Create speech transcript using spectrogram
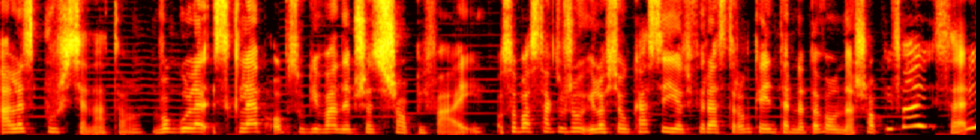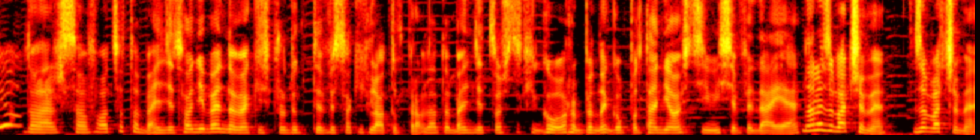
ale spójrzcie na to. W ogóle sklep obsługiwany przez Shopify. Osoba z tak dużą ilością kasy i otwiera stronkę internetową na Shopify? Serio? Dolarsowo? Co to będzie? To nie będą jakieś produkty wysokich lotów, prawda? To będzie coś takiego robionego po taniości, mi się wydaje. No ale zobaczymy. Zobaczymy.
